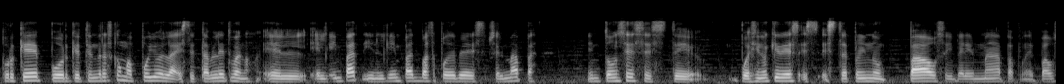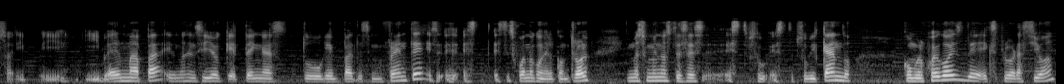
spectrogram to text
¿Por qué? Porque tendrás como apoyo la este tablet, bueno, el, gamepad y en el gamepad vas a poder ver este, pues, el mapa. Entonces, este, pues si no quieres es- estar poniendo pausa y ver el mapa, poner pausa y, ver el mapa, es más sencillo que tengas tu gamepad enfrente, es- es- es- estés jugando con el control y más o menos te estés, estés u- estés ubicando. Como el juego es de exploración,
